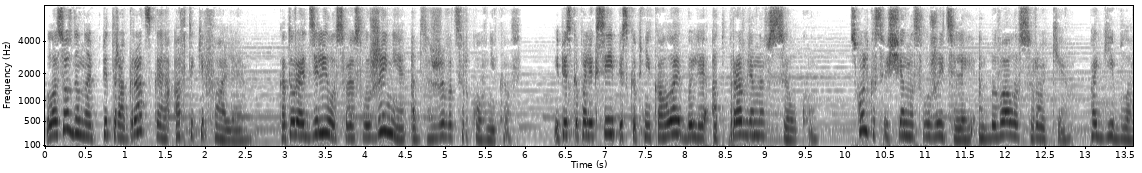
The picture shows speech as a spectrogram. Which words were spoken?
была создана Петроградская автокефалия, которая отделила свое служение от живоцерковников. Епископ Алексей и епископ Николай были отправлены в ссылку. Сколько священнослужителей отбывало сроки, погибло,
